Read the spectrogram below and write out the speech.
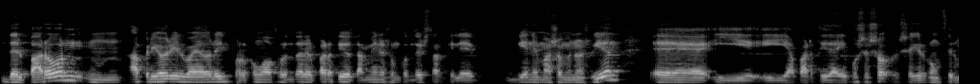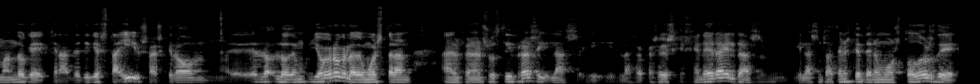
del parón. Mm, a priori el Valladolid, por cómo afrontar el partido, también es un contexto al que le viene más o menos bien eh, y, a partir de ahí, pues eso, seguir confirmando que, que el Atlético está ahí. O sea, es que lo, eh, lo, yo creo que lo demuestran al final sus cifras y las, y las ocasiones que genera y las, y las sensaciones que tenemos todos de,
